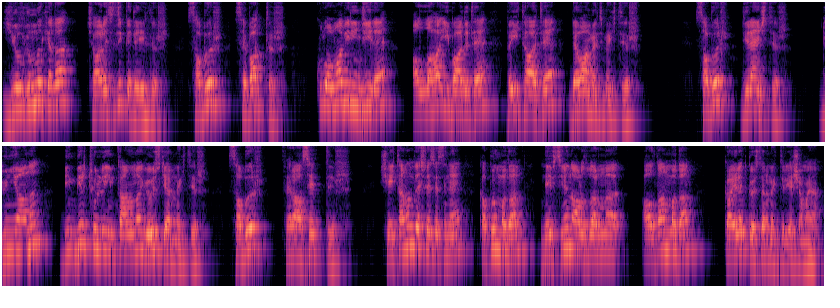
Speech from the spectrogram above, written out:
yılgınlık ya da çaresizlik de değildir. Sabır sebattır. Kul olma bilinciyle Allah'a ibadete ve itaate devam etmektir. Sabır dirençtir. Dünyanın binbir türlü imtihanına göğüs germektir. Sabır ferasettir. Şeytanın vesvesesine kapılmadan, nefsinin arzularına aldanmadan gayret göstermektir yaşamaya.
